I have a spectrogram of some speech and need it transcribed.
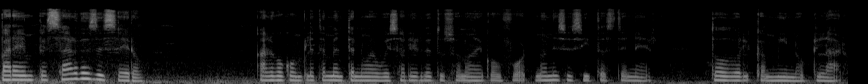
para empezar desde cero, algo completamente nuevo y salir de tu zona de confort, no necesitas tener todo el camino claro.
